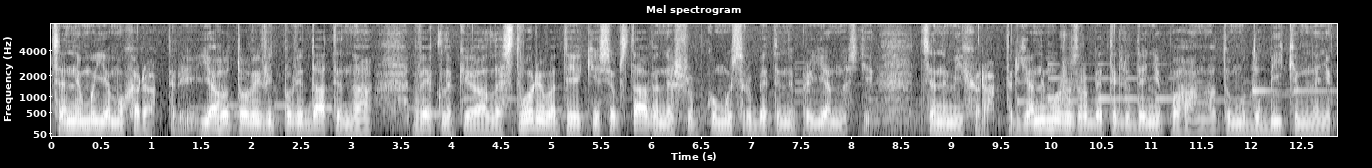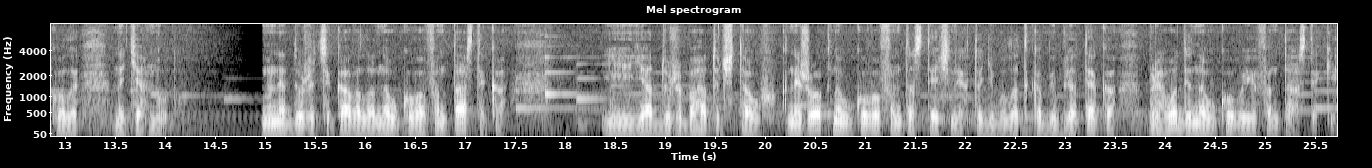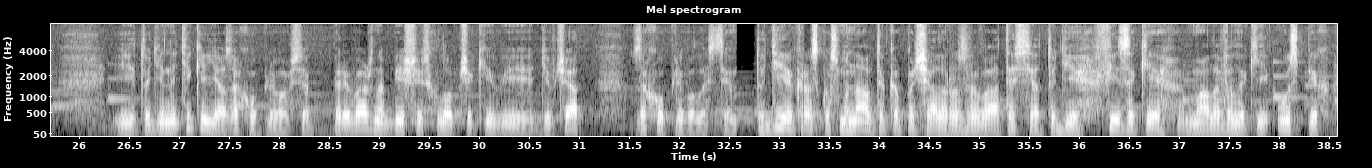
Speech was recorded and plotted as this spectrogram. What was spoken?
Це не в моєму характері. Я готовий відповідати на виклики, але створювати якісь обставини, щоб комусь робити неприємності, це не мій характер. Я не можу зробити людині погано, а тому до бійки мене ніколи не тягнуло. Мене дуже цікавила наукова фантастика, і я дуже багато читав книжок науково-фантастичних. Тоді була така бібліотека пригоди наукової фантастики. І тоді не тільки я захоплювався, переважна більшість хлопчиків і дівчат захоплювалися цим. Тоді якраз космонавтика почала розвиватися, тоді фізики мали великий успіх.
